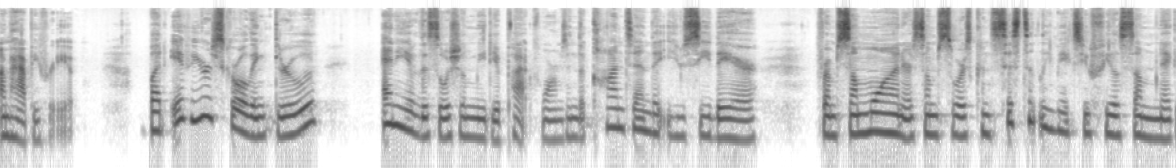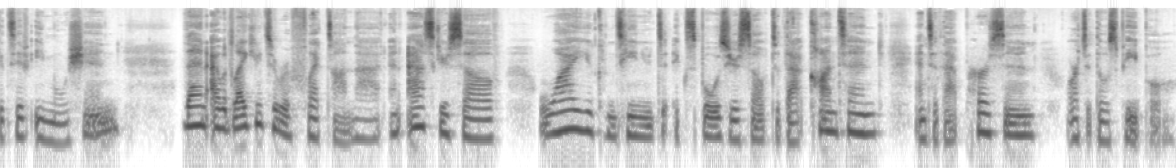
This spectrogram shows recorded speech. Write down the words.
I'm happy for you. But if you're scrolling through any of the social media platforms and the content that you see there from someone or some source consistently makes you feel some negative emotion, then I would like you to reflect on that and ask yourself why you continue to expose yourself to that content and to that person or to those people.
